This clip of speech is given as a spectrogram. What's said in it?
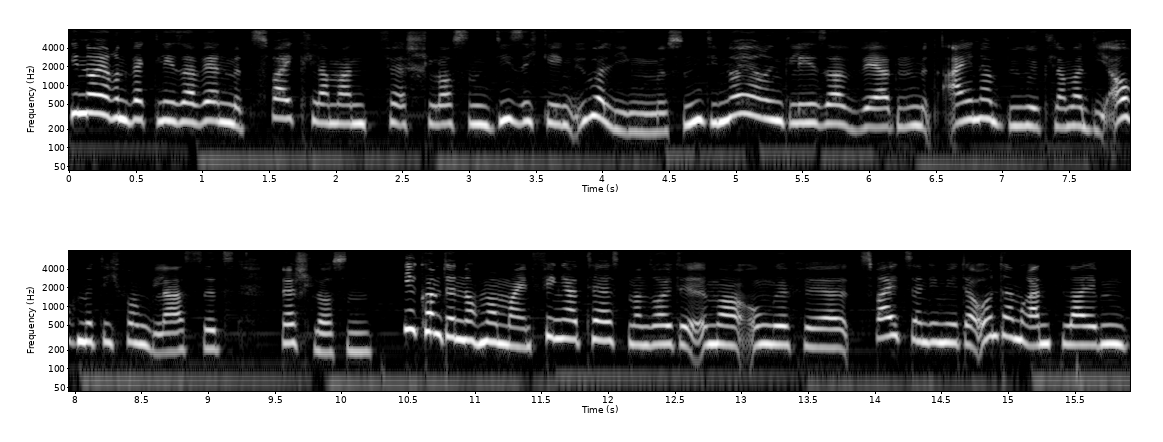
Die neueren Weggläser werden mit zwei Klammern verschlossen, die sich gegenüberliegen müssen. Die neueren Gläser werden mit einer Bügelklammer, die auch mittig vom Glas sitzt, verschlossen. Hier kommt dann nochmal mein Fingertest. Man sollte immer ungefähr 2 cm unterm Rand bleiben.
